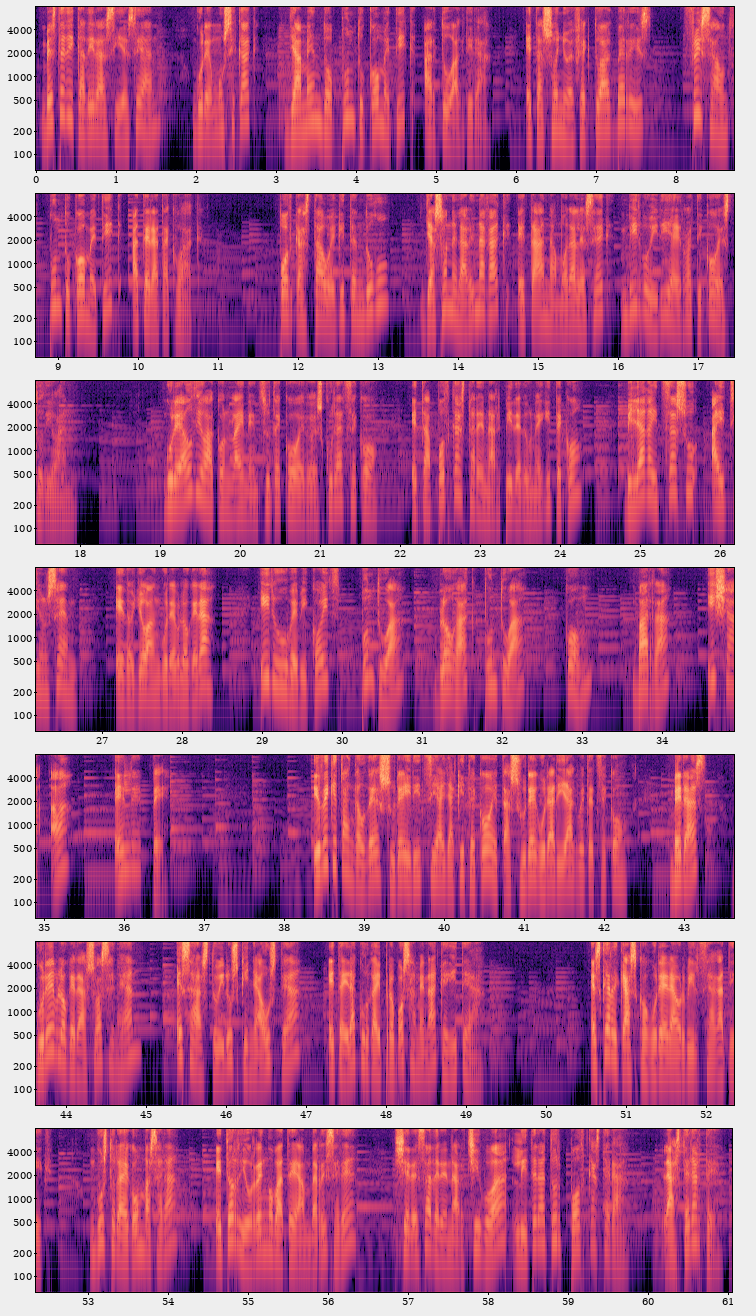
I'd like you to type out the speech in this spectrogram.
Besterik adierazi ezean, gure musikak jamendo.cometik hartuak dira, eta soinu efektuak berriz freesound.cometik ateratakoak. Podcast hau egiten dugu Jason Elarrinagak eta Ana Moralesek Bilbo Iria Irratiko estudioan. Gure audioak online entzuteko edo eskuratzeko eta podcastaren arpidedun egiteko, bilagaitzazu iTunesen edo joan gure blogera irubebikoitz.blogak.com barra isa a lp. Irriketan gaude zure iritzia jakiteko eta zure gurariak betetzeko. Beraz, gure blogera soazenean, eza astu iruzkina ustea eta irakurgai proposamenak egitea. Eskerrik asko gurera hurbiltzeagatik. Gustora egon bazara, etorri urrengo batean berriz ere, Xerezaderen arxiboa literatur podcastera. Laster arte!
